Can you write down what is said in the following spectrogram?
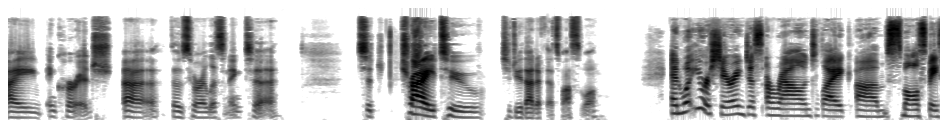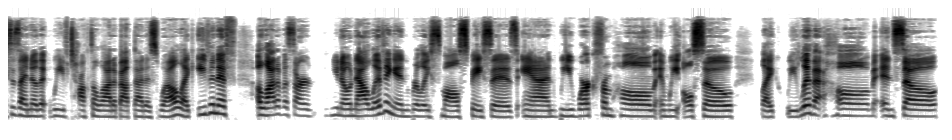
I encourage uh, those who are listening to to try to to do that if that's possible. And what you were sharing just around like um, small spaces, I know that we've talked a lot about that as well. Like, even if a lot of us are, you know, now living in really small spaces and we work from home and we also like we live at home. And so,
